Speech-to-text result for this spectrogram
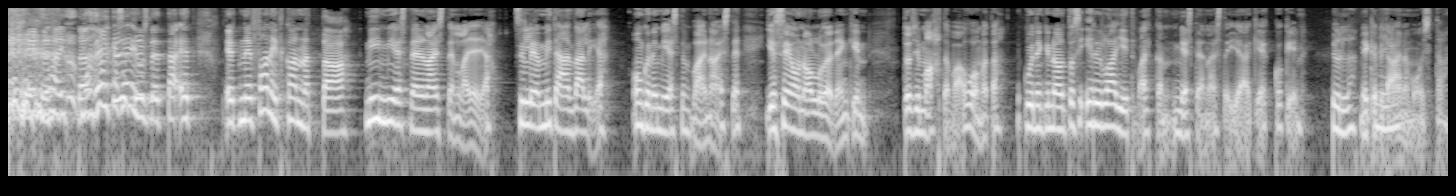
Ei se haittaa. mutta ehkä se just, että et, et ne fanit kannattaa niin miesten ja naisten lajeja. Sillä ei ole mitään väliä, onko ne miesten vai naisten. Ja se on ollut jotenkin tosi mahtavaa huomata. Kuitenkin ne on tosi eri lajit, vaikka miesten ja naisten jääkiekkokin, kyllä, mikä pitää niin. aina muistaa.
